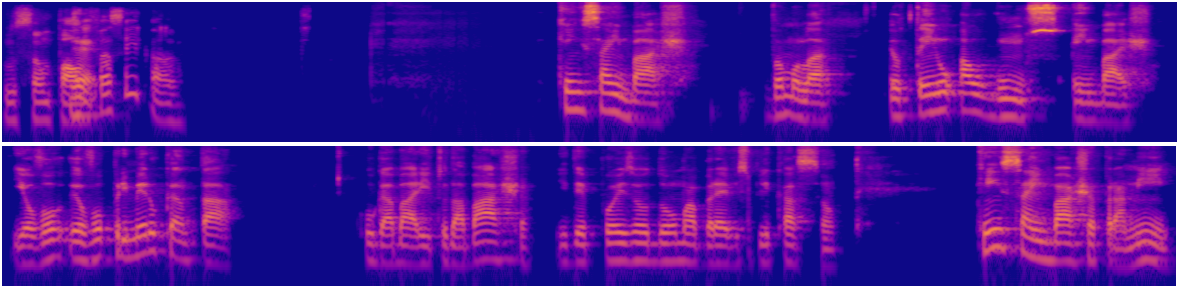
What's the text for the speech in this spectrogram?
No São Paulo é. foi aceitável. Quem sai em baixa? Vamos lá. Eu tenho alguns em baixa. E eu vou, eu vou primeiro cantar o gabarito da baixa e depois eu dou uma breve explicação. Quem sai em baixa para mim,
